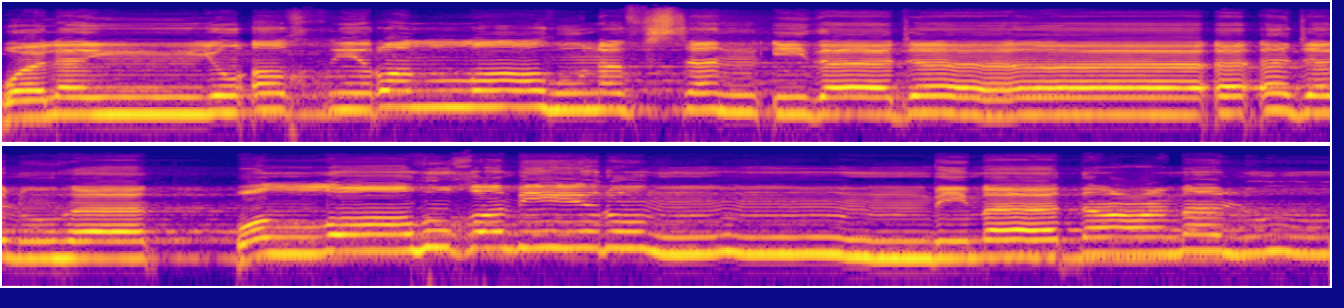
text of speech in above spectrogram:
ولن يؤخر الله نفسا إذا جاء أجلها والله خبير بما تعملون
